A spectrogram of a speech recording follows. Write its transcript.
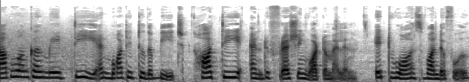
Babu uncle made tea and brought it to the beach. hot tea, and refreshing watermelon. It was wonderful.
